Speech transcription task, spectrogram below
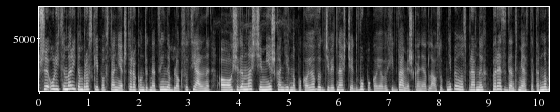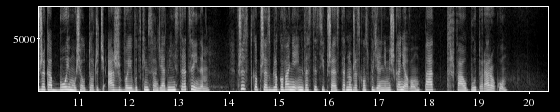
Przy ulicy Marii Dąbrowskiej powstanie czterokondygnacyjny blok socjalny o 17 mieszkań jednopokojowych, 19 dwupokojowych i dwa mieszkania dla osób niepełnosprawnych. Prezydent miasta Tarnobrzega bój musiał toczyć aż w Wojewódzkim Sądzie Administracyjnym. Wszystko przez blokowanie inwestycji przez Tarnobrzeską Spółdzielnię Mieszkaniową. Pad trwał półtora roku.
